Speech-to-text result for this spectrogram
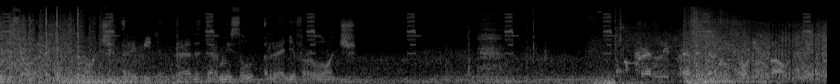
Missile ready for launch. Repeat, Predator missile ready for launch. Friendly Predator missile inbound.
